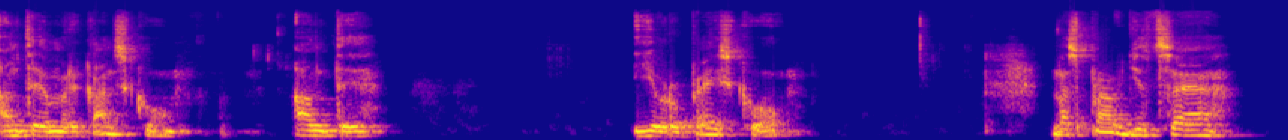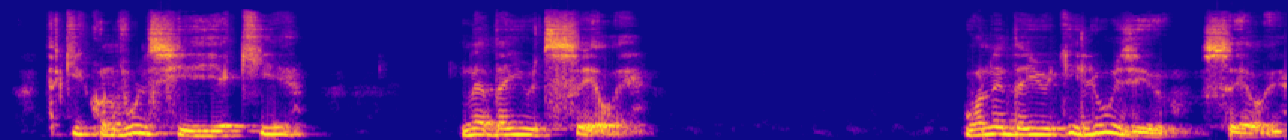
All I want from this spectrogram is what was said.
антиамериканського, антиєвропейського, насправді це такі конвульсії, які не дають сили вони дають ілюзію сили,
